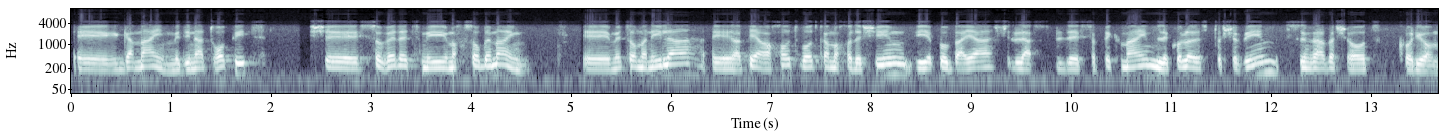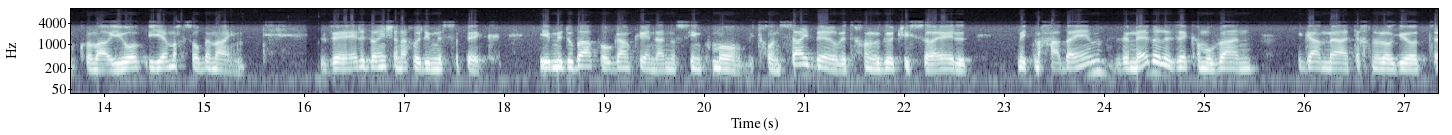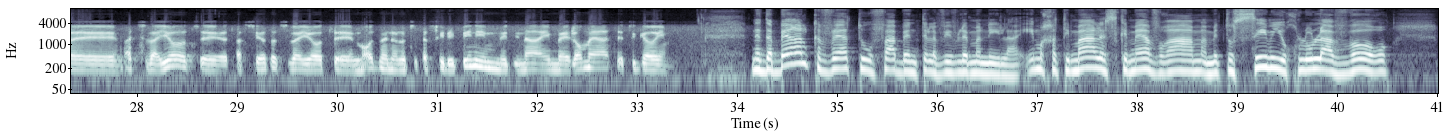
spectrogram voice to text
אה, גם מים, מדינה טרופית שסובלת ממחסור במים. אה, מטרו מנילה, על פי הערכות, בעוד כמה חודשים יהיה פה בעיה של לספק מים לכל התושבים 24 שעות כל יום. כלומר, יהיה מחסור במים. ואלה דברים שאנחנו יודעים לספק. מדובר פה גם כן על נושאים כמו ביטחון סייבר וטכנולוגיות שישראל מתמחה בהם, ומעבר לזה כמובן גם מהטכנולוגיות uh, הצבאיות, uh, התעשיות הצבאיות uh, מאוד מעניינות את הפיליפינים, מדינה עם לא מעט אתגרים. נדבר על קווי התעופה בין תל אביב למנילה. עם החתימה על הסכמי אברהם, המטוסים יוכלו לעבור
